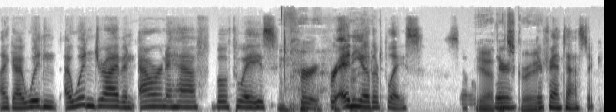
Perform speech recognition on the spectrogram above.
like I wouldn't I wouldn't drive an hour and a half both ways for for any right. other place. So yeah, that's great. They're fantastic.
